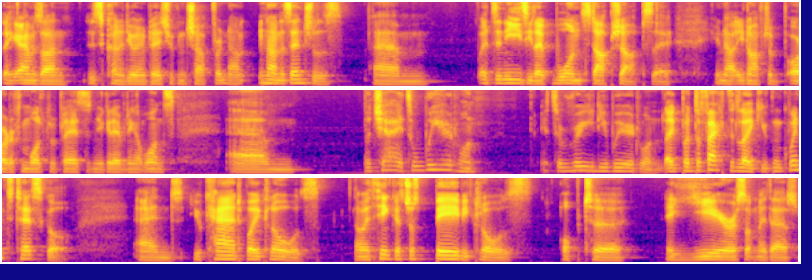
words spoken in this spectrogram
like Amazon is kind of the only place you can shop for non non essentials. Um, it's an easy like one stop shop. Say you know you don't have to order from multiple places and you get everything at once. Um, but yeah, it's a weird one. It's a really weird one. Like, but the fact that like you can go into Tesco and you can't buy clothes. Now I think it's just baby clothes up to a year or something like that.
